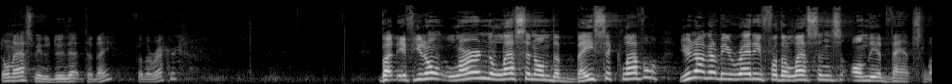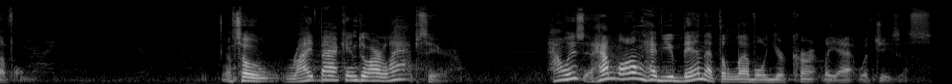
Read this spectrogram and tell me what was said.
Don't ask me to do that today, for the record. But if you don't learn the lesson on the basic level, you're not going to be ready for the lessons on the advanced level. And so, right back into our laps here. How is it? How long have you been at the level you're currently at with Jesus?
